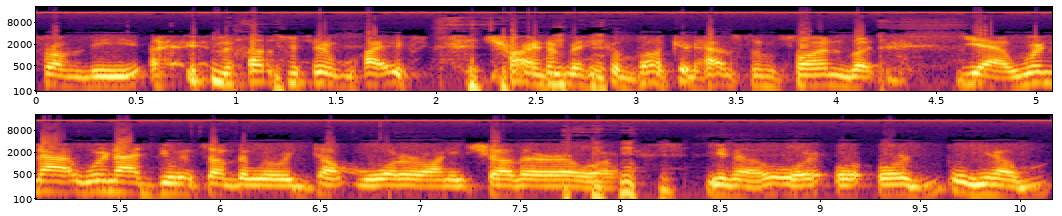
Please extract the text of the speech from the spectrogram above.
from the, husband and wife trying to make a buck and have some fun. But yeah, we're not we're not doing something where we dump water on each other or you know or, or or you know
